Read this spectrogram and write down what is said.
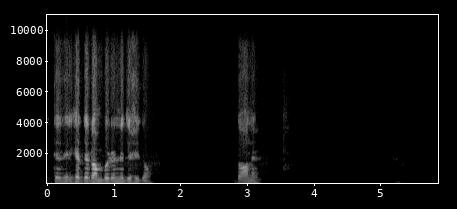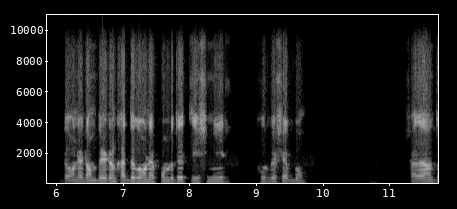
ইত্যাদির ক্ষেত্রে ডম্পিডন নির্দেশিত। ডনে। ডনে ডম্পিডন খাদ্য গ্রহণের পনেরো থেকে তিরিশ মিনিট পূর্বে সেব্য সাধারণত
